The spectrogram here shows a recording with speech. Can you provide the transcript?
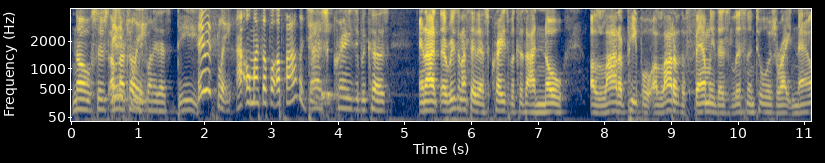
No, seriously. I'm not trying to be Seriously. funny. That's deep. seriously, I owe myself an apology. That's crazy because, and I the reason I say that's crazy because I know a lot of people, a lot of the family that's listening to us right now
